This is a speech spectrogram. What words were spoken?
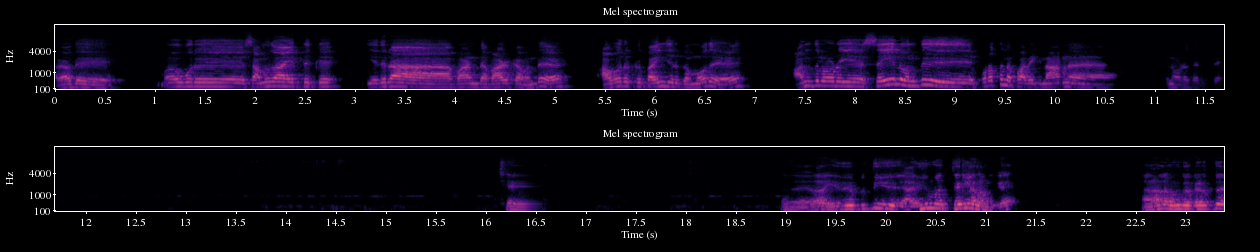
அதாவது ஒரு சமுதாயத்துக்கு எதிராக வாழ்ந்த வாழ்க்கை வந்து அவருக்கு பயஞ்சிருக்கும் போது அதனுடைய செயல் வந்து புறத்துல பாதிக்கலாம்னு என்னோட கருத்து. சரி. இது பத்தி அதிகமா தெரியல நமக்கு. அதனால உங்க கருத்து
